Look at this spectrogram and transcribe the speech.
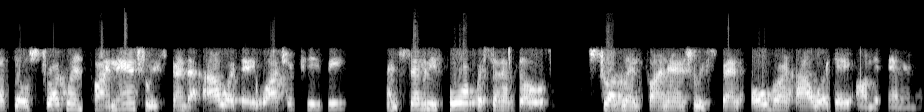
of those struggling financially spend an hour a day watching TV, and 74% of those struggling financially spend over an hour a day on the internet.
